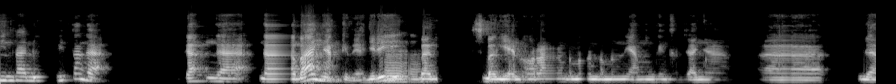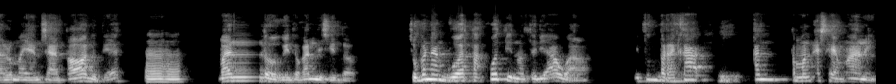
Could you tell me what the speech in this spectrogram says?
minta duitnya nggak nggak nggak nggak banyak gitu ya. Jadi uh-huh. bagi sebagian orang teman-teman yang mungkin kerjanya uh, udah lumayan settle gitu ya. Uh-huh. bantu gitu kan di situ. Cuman yang gue takutin waktu di awal itu mereka kan teman SMA nih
